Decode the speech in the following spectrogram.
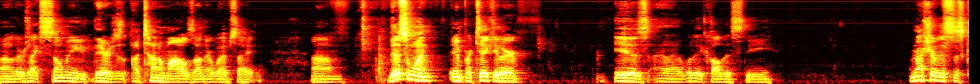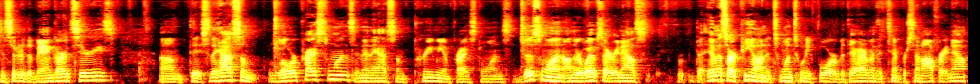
Uh, there's like so many. There's a ton of models on their website. Um, this one in particular is uh, what do they call this? The I'm not sure if this is considered the Vanguard series. Um, they, so they have some lower priced ones and then they have some premium priced ones. This one on their website right now is the MSRP on it's 124, but they're having a 10% off right now.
